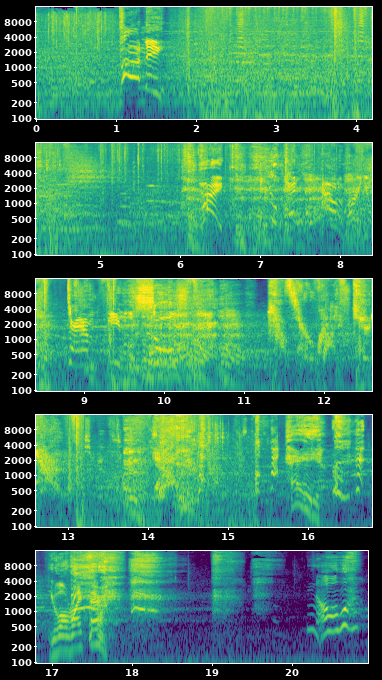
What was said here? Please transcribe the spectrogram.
Hey! You get out of her, you damn evil souls! How's your wife, Kinger? Hey! You alright there? No.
